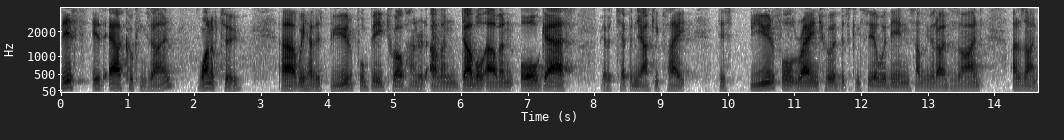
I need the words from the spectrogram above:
This is our cooking zone, one of two. Uh, we have this beautiful big 1200 oven, double oven, all gas. We have a teppanyaki plate, this beautiful range hood that's concealed within something that I designed. I designed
